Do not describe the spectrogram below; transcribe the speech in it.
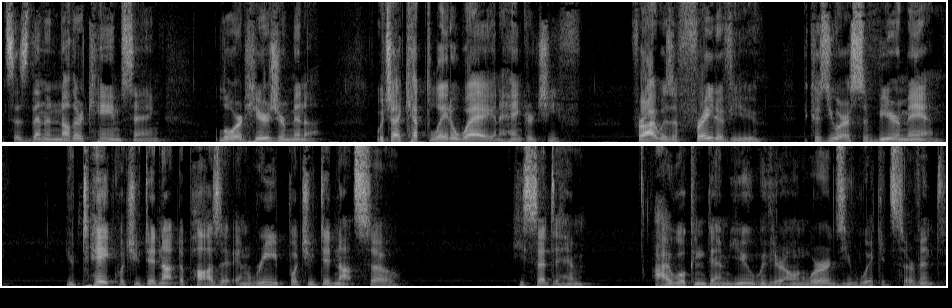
It says, Then another came, saying, Lord, here's your mina, which I kept laid away in a handkerchief. For I was afraid of you, because you are a severe man. You take what you did not deposit, and reap what you did not sow. He said to him, I will condemn you with your own words, you wicked servant.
